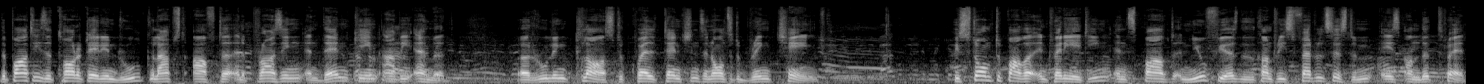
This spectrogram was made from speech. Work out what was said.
The party's authoritarian rule collapsed after an uprising and then came Abiy Ahmed, a ruling class to quell tensions and also to bring change. He stormed to power in 2018 and sparked new fears that the country's federal system is under threat.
